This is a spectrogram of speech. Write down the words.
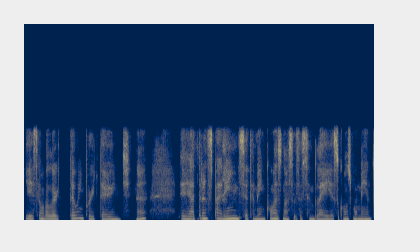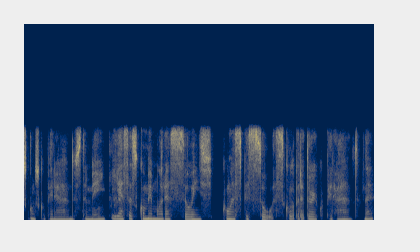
e esse é um valor tão importante, né? É, a transparência também com as nossas assembleias, com os momentos com os cooperados também, e essas comemorações com as pessoas, colaborador, cooperado, né?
